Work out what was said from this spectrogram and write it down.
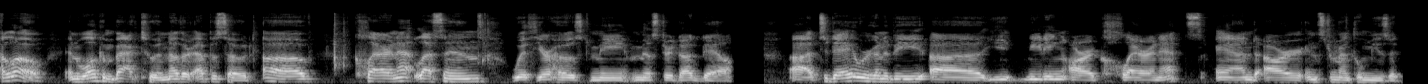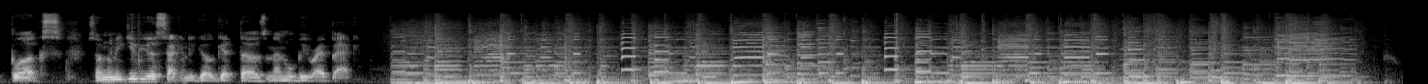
Hello, and welcome back to another episode of Clarinet Lessons with your host, me, Mr. Dugdale. Uh, today we're going to be uh, needing our clarinets and our instrumental music books. So I'm going to give you a second to go get those, and then we'll be right back.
